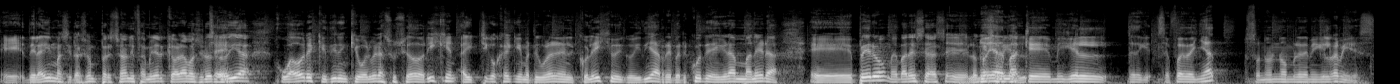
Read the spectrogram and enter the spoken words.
eh, de la misma situación personal y familiar que hablamos el otro Sí. día, jugadores que tienen que volver a su ciudad de origen, hay chicos que hay que matricular en el colegio y que hoy día repercute de gran manera, eh, pero me parece hace lo que No, y además Miguel. que Miguel, desde que se fue Beñat, sonó el nombre de Miguel Ramírez.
